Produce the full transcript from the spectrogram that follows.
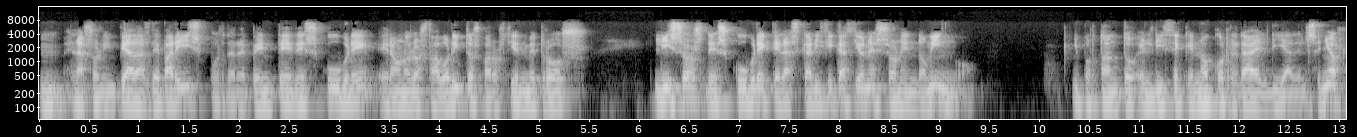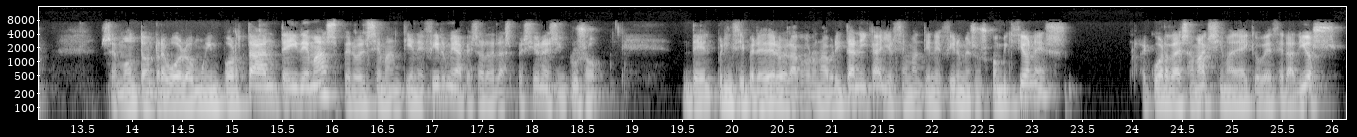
en las Olimpiadas de París, pues de repente descubre, era uno de los favoritos para los 100 metros lisos, descubre que las calificaciones son en domingo. Y por tanto él dice que no correrá el día del Señor. Se monta un revuelo muy importante y demás, pero él se mantiene firme a pesar de las presiones incluso del príncipe heredero de la corona británica y él se mantiene firme en sus convicciones, recuerda esa máxima de hay que obedecer a Dios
